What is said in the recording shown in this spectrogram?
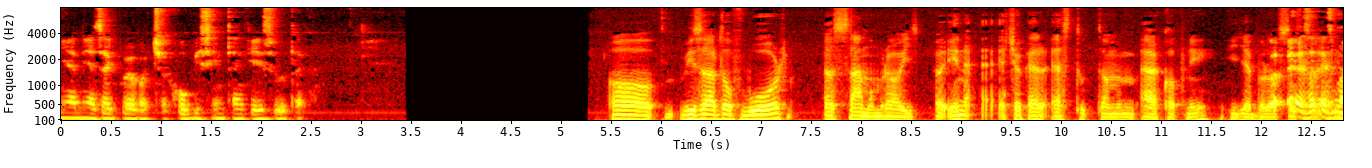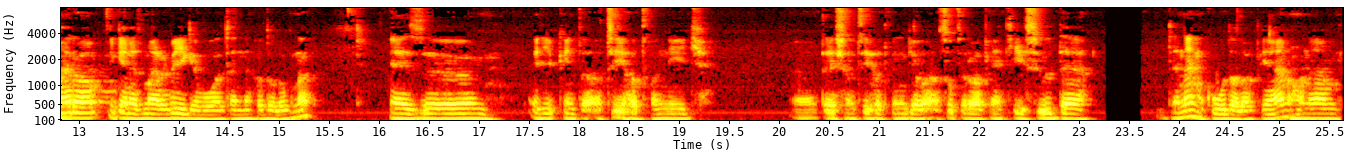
nyerni ezekből, vagy csak hobbi szinten készültek. A Wizard of War az számomra így, én csak ezt tudtam elkapni, így ebből a ez, ez már a, igen, ez már vége volt ennek a dolognak. Ez ö, egyébként a C64 teljesen C64 a szoftver alapján készült, de, de nem kód alapján, hanem,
